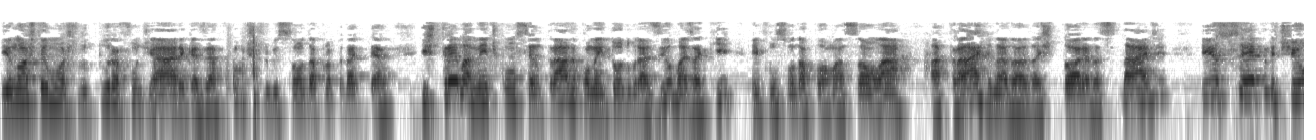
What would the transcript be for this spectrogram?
E nós temos uma estrutura fundiária, quer dizer, a forma de distribuição da propriedade de terra extremamente concentrada, como é em todo o Brasil, mas aqui, em função da formação lá atrás, né, da, da história da cidade, isso se refletiu,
